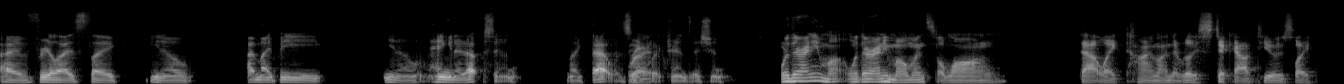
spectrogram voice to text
i've realized like you know i might be you know hanging it up soon like that was right. a quick transition were there any mo- were there any moments along that like timeline that really stick out to you as like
